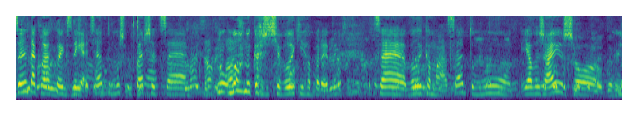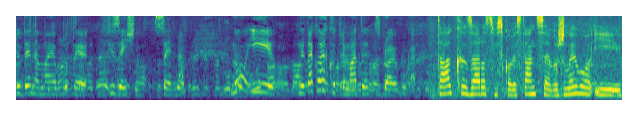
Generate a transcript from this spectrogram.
це не так легко, як здається, тому що, по-перше, це ну умовно кажучи, великі габарити, це велика маса. Тому я вважаю, що людина має бути фізично сильна. Ну і не так легко тримати зброю в руках. Так, зараз військовий стан це важливо і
